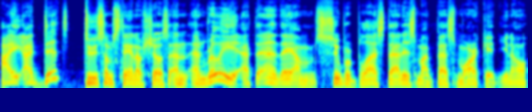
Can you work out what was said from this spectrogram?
I, I did do some stand up shows, and, and really at the end of the day, I'm super blessed. That is my best market, you know,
